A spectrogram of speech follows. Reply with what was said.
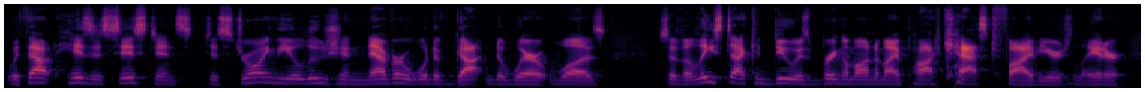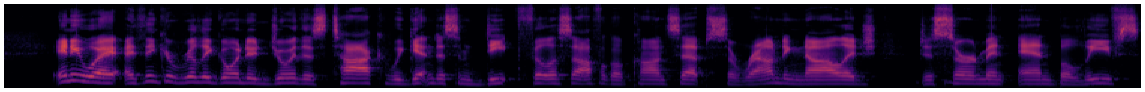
Without his assistance, Destroying the Illusion never would have gotten to where it was, so the least I can do is bring him onto my podcast five years later. Anyway, I think you're really going to enjoy this talk. We get into some deep philosophical concepts surrounding knowledge, discernment, and beliefs.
